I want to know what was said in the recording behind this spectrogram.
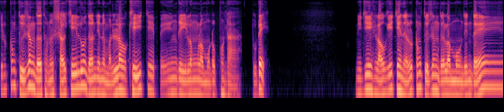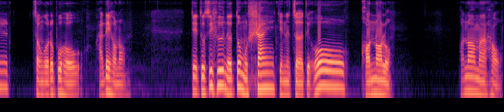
chứ lúc trong tự răng đỡ thằng nó sợ kia luôn đỡ cho nên mà lâu khi chế bé gì long là một đôi phong hà tủ đệ như gì lâu khi chế là lúc trong tự răng đỡ là một đến để xong rồi đó phù hộ hả đây họ nó chỉ tôi sĩ hư nữa tôi một sai chỉ nên chờ thì ô khó no luôn khó no mà hậu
